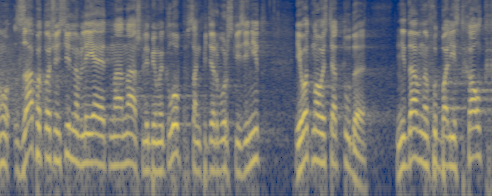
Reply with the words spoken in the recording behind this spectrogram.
Ну, Запад очень сильно влияет на наш любимый клуб, Санкт-Петербургский «Зенит». И вот новость оттуда. Недавно футболист Халк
